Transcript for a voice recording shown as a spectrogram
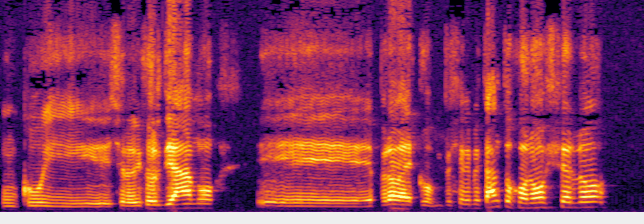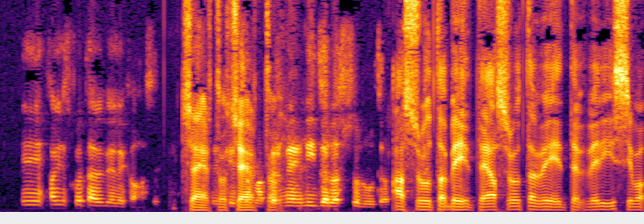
in cui ce lo ricordiamo. Eh, però ecco, mi piacerebbe tanto conoscerlo e fargli ascoltare delle cose. Certo, Perché, certo. Insomma, per me è un idolo assoluto. Assolutamente, assolutamente, verissimo.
